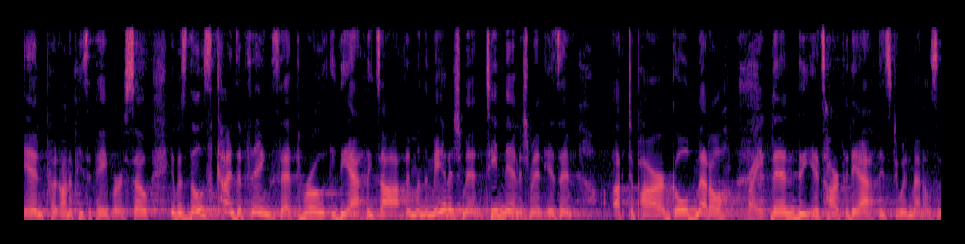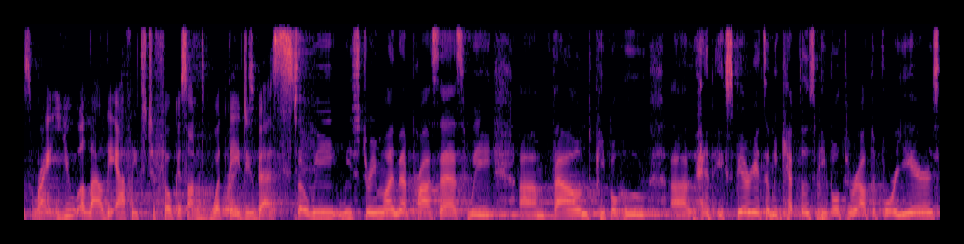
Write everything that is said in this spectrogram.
and put on a piece of paper. So it was those kinds of things that throw the athletes off. And when the management, team management, isn't up to par, gold medal, Right. then the, it's hard for the athletes to win medals as well. Right, you allow the athletes to focus on what they do best. So we, we streamlined that process. We um, found people who uh, had experience, and we kept those people throughout the four years.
